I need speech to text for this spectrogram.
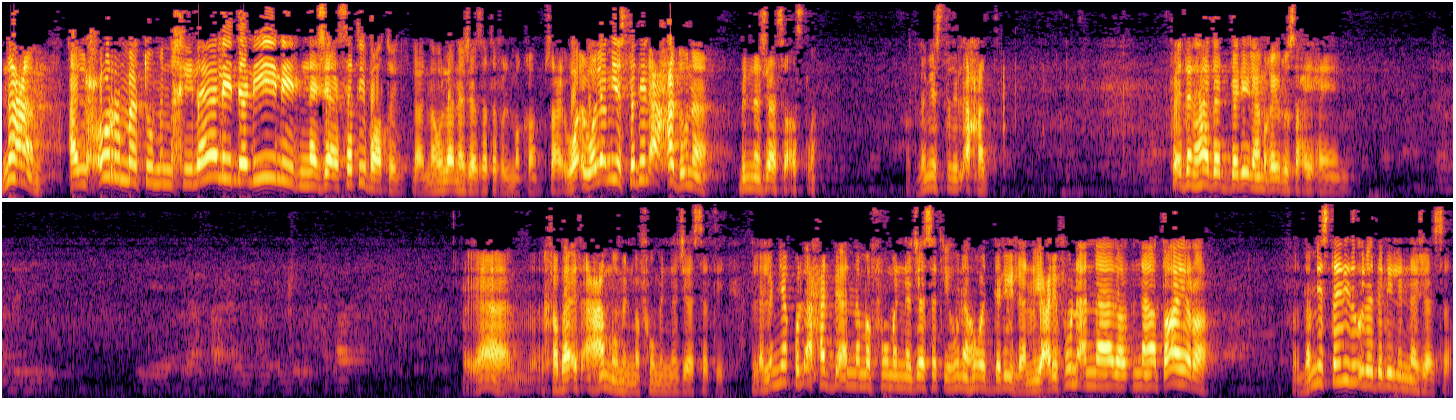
نعم الحرمة من خلال دليل النجاسة باطل لأنه لا نجاسة في المقام. صحيح. ولم يستدل أحد هنا بالنجاسة أصلا. لم يستدل أحد. فإذا هذا الدليل هم غير صحيحين. الخبائث أعم من مفهوم النجاسة. لم يقل أحد بأن مفهوم النجاسة هنا هو الدليل لأنه يعرفون أنها, أنها طاهرة لم يستندوا إلى دليل النجاسة.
